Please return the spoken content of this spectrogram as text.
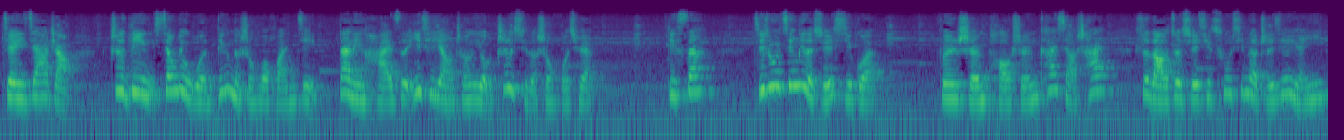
建议家长制定相对稳定的生活环境，带领孩子一起养成有秩序的生活圈。第三，集中精力的学习观，分神、跑神、开小差是导致学习粗心的直接原因。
